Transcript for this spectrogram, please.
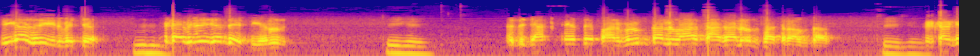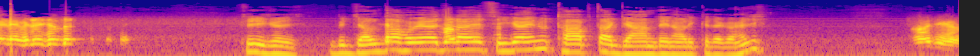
ਠੀਕ ਆ ਸਰੀਰ ਵਿੱਚ। ਹੂੰ ਹੂੰ। ਡੈਫੀਨੇਸ਼ਨ ਦੇਤੀ ਉਹਨਾਂ ਨੇ। ਠੀਕ ਹੈ ਜੀ। ਤੇ ਜਾ ਕੇ ਤੇ ਪਰਬ੍ਰਹਮ ਦਾ ਨਿਵਾਸ ਆਗਾ ਨਾਮ ਸਤਰਾਮ ਦਾ। ਠੀਕ ਹੈ। ਜੀ, ਇਸ ਕਰਕੇ ਡੈਫੀਨੇਸ਼ਨ ਦੇ ਠੀਕ ਹੈ ਜੀ। ਵੀ ਜਲਦਾ ਹੋਇਆ ਜਿਹੜਾ ਇਹ ਸੀਗਾ ਇਹਨੂੰ ਥਾਪਤਾ ਗਿਆਨ ਦੇ ਨਾਲ ਇੱਕ ਜਗ੍ਹਾ ਹੈ ਜੀ। ਹਾਂਜੀ ਹਾਂ।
